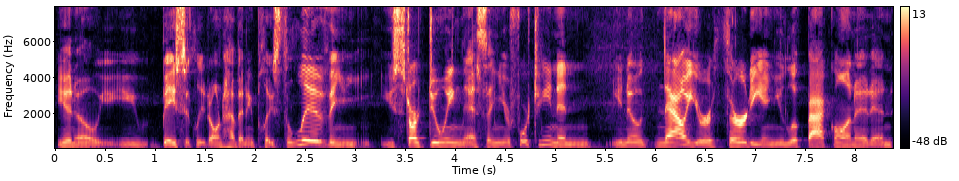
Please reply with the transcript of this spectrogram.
you know, you basically don't have any place to live and you start doing this and you're 14 and, you know, now you're 30 and you look back on it and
